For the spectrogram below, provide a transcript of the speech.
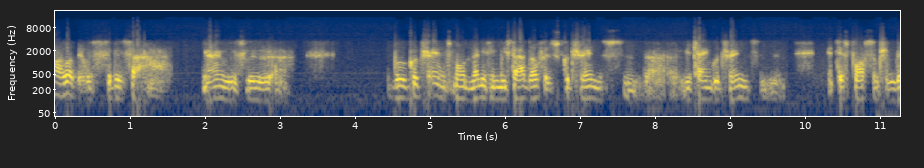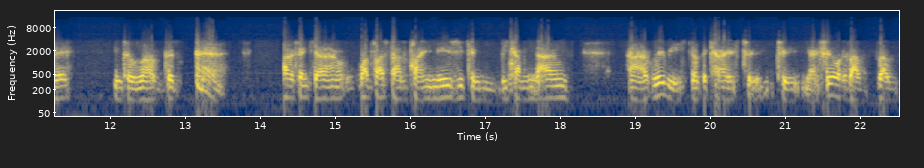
Oh, look, it was, it was, uh, you know, it was, we were, uh, we were good friends more than anything. We started off as good friends and uh, became good friends, and it just blossomed from there into love. But I think uh, once I started playing music and becoming known, uh, Ruby got the courage to, to you know, she always loved, loved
